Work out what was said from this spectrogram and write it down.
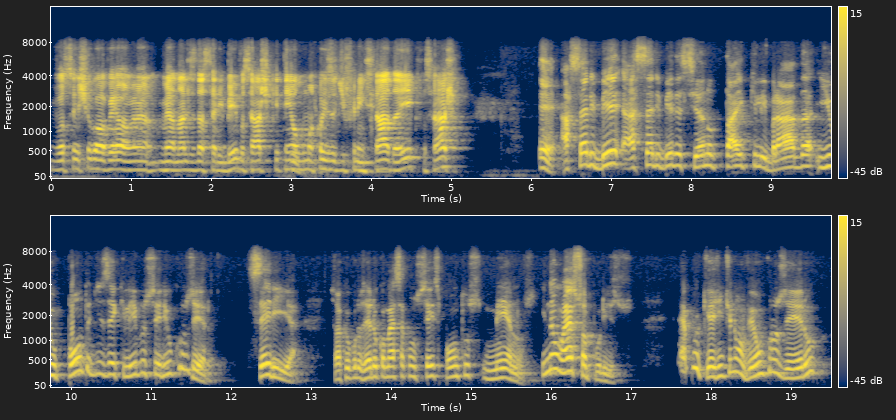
você chegou a ver a minha, minha, análise da Série B, você acha que tem alguma coisa diferenciada aí que você acha? É, a Série B, a Série B desse ano está equilibrada e o ponto de desequilíbrio seria o Cruzeiro. Seria. Só que o Cruzeiro começa com seis pontos menos. E não é só por isso. É porque a gente não vê um Cruzeiro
